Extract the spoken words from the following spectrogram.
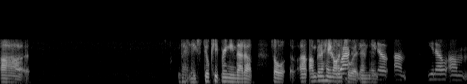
uh they they still keep bringing that up. So uh, I'm going to hang on to it, and then you know, um, you know, um,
